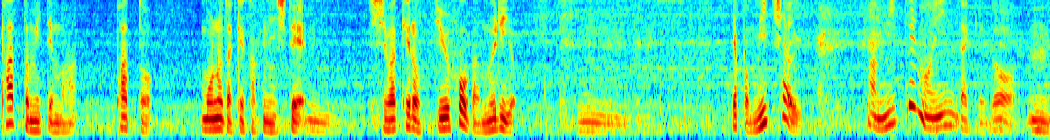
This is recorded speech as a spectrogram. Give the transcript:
パッと見てまあパッと物だけ確認してうん。仕分けろっていう方が無理よ。うん。やっぱ見ちゃう。まあ見てもいいんだけどうん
